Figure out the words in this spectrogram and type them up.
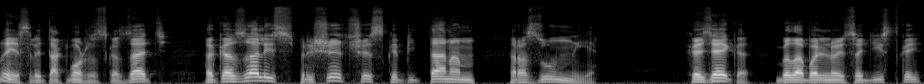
ну, если так можно сказать, оказались пришедшие с капитаном разумные. Хозяйка была больной садисткой,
